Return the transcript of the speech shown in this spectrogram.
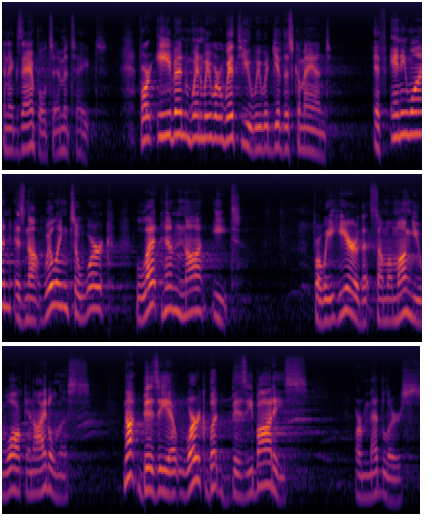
an example to imitate. For even when we were with you, we would give this command If anyone is not willing to work, let him not eat. For we hear that some among you walk in idleness, not busy at work, but busybodies or meddlers.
